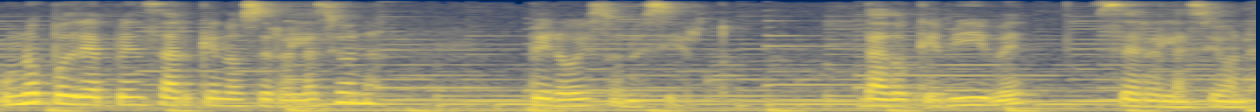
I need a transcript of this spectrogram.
uno podría pensar que no se relaciona, pero eso no es cierto. Dado que vive, se relaciona,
